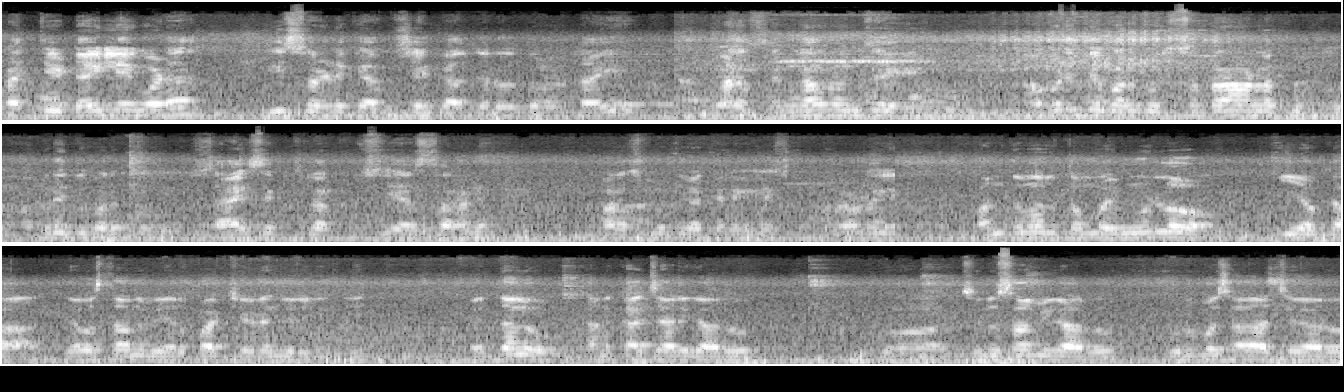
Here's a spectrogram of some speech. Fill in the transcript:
ప్రతి డైలీ కూడా ఈశ్వరునికి అభిషేకాలు జరుగుతూ ఉంటాయి. మన సంఘం నుంచి అభివృద్ధి కొరకు విశ్వబ్రాహ్మణులకు అభివృద్ధి కొరకు సాయశక్తిగా కృషి చేస్తారని మనస్ఫూర్తిగా తెలియజేసుకుంటున్నాను. పంతొమ్మిది వందల తొంభై మూడులో ఈ యొక్క దేవస్థానం ఏర్పాటు చేయడం జరిగింది. పెద్దలు కనకాచారి గారు చిన్నస్వామి గారు గురుప్రసాదాచార్య గారు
